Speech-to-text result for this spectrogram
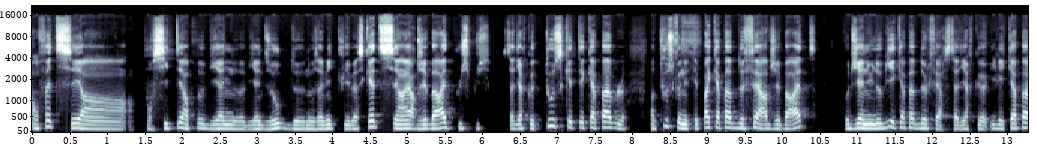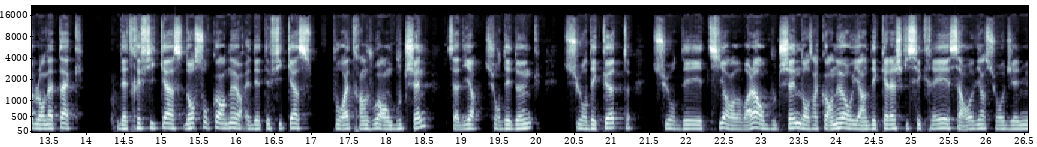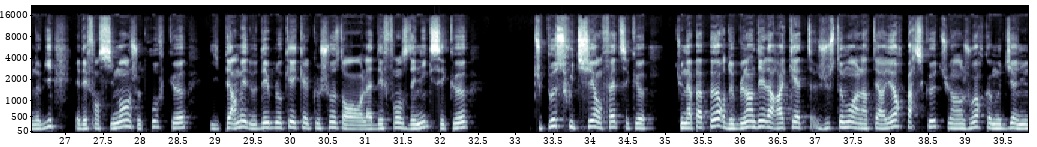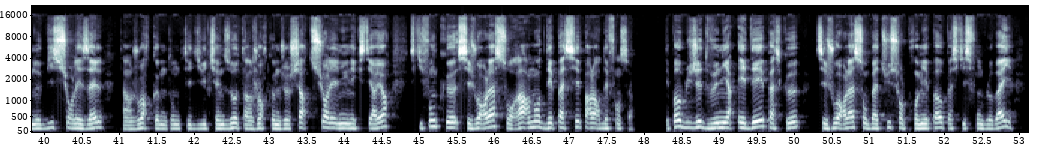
En fait, c'est un, pour citer un peu behind, the hoop de nos amis de QI Basket, c'est un RJ Barrett plus plus. C'est-à-dire que tout ce qui était capable, tout ce que n'était pas capable de faire RJ Barrett, OG Anunobi est capable de le faire. C'est-à-dire qu'il est capable en attaque d'être efficace dans son corner et d'être efficace pour être un joueur en bout de chaîne, c'est-à-dire sur des dunks, sur des cuts, sur des tirs euh, voilà en bout de chaîne dans un corner où il y a un décalage qui s'est créé ça revient sur OG Anunobi et défensivement je trouve que il permet de débloquer quelque chose dans la défense d'Enix c'est que tu peux switcher en fait c'est que tu n'as pas peur de blinder la raquette justement à l'intérieur parce que tu as un joueur comme Oji Anunobi sur les ailes, tu as un joueur comme Dante DiVincenzo, tu as un joueur comme Josh Hart sur les lignes extérieures, ce qui font que ces joueurs-là sont rarement dépassés par leurs défenseurs. T'es pas obligé de venir aider parce que ces joueurs-là sont battus sur le premier pas ou parce qu'ils se font blow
